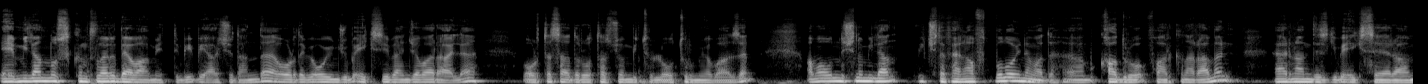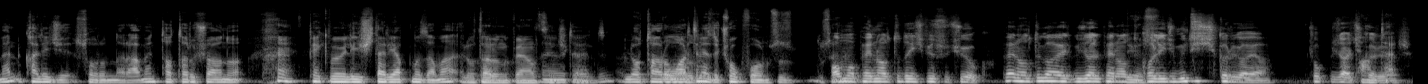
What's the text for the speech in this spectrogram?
E, Milan'ın o sıkıntıları devam etti bir, bir açıdan da. Orada bir oyuncu bir eksiği bence var hala. Orta sahada rotasyon bir türlü oturmuyor bazen. Ama onun dışında Milan hiç de fena futbol oynamadı. E, bu kadro farkına rağmen Hernandez gibi eksiğe rağmen kaleci sorununa rağmen Tataruşanu pek böyle işler yapmaz ama Lotaro'nun penaltısını evet, çıkardı. evet. Doğru. Martinez de çok formsuz bu sene. Ama penaltıda hiçbir suçu yok. Penaltı gayet güzel penaltı. Diyorsun. Kaleci müthiş çıkarıyor ya. Çok güzel çıkarıyor. Panter.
